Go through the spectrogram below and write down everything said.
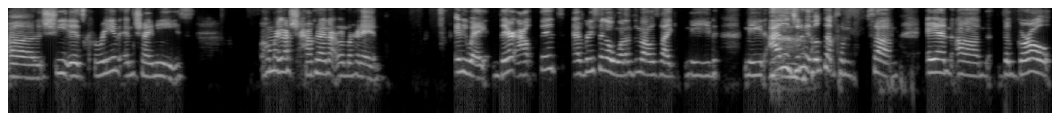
uh, she is Korean and Chinese. Oh my gosh, how can I not remember her name? Anyway, their outfits, every single one of them, I was like, need, need. I legitimately looked up some, some, and um, the girl,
